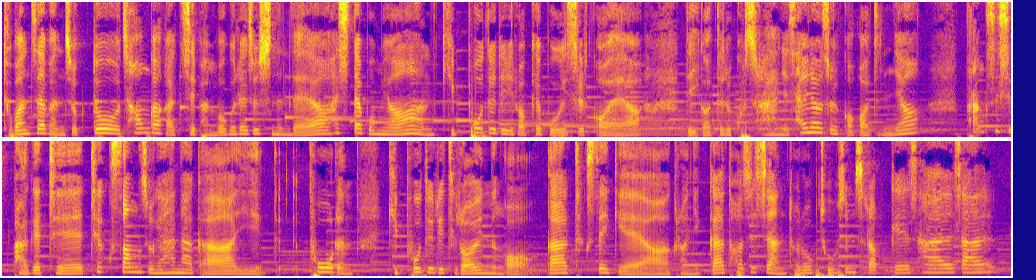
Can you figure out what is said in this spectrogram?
두 번째 반죽도 처음과 같이 반복을 해주시는데요. 하시다 보면 기포들이 이렇게 보이실 거예요. 근데 이것들을 고스란히 살려줄 거거든요. 프랑스식 바게트의 특성 중에 하나가 이 폴은 기포들이 들어있는 거가 특색이에요. 그러니까 터지지 않도록 조심스럽게 살살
